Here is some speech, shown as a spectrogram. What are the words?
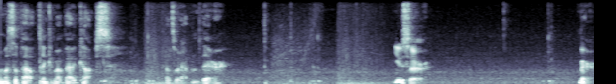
Bummed myself out thinking about bad cops. That's what happened there. You, sir. Come here.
